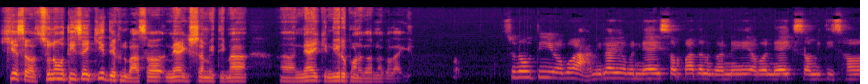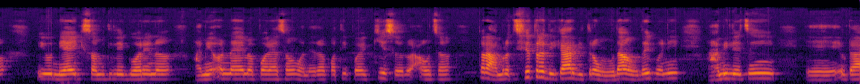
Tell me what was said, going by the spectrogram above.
के छ? चुनौती चाहिँ के देख्नु भएको छ न्यायिक समितिमा न्यायिक निरूपण गर्नको लागि? चुनौती अब हामीलाई अब न्याय सम्पादन गर्ने अब न्यायिक समिति छ यो न्यायिक समितिले गरेन हामी अन्यायमा परेका छौँ भनेर कतिपय केसहरू आउँछ। तर हाम्रो क्षेत्राधिकारभित्र हुँदा हुँदै पनि हामीले चाहिँ एउटा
